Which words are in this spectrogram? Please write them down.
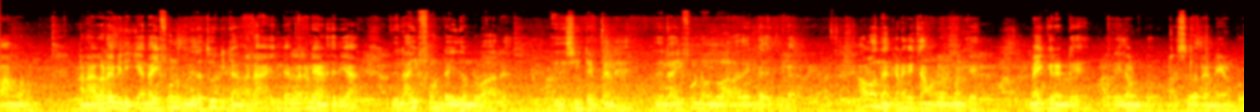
வாங்கணும். ஆனால் விட விரிக்கி அந்த ஐஃபோனுக்கு இதை தூக்கிட்டாங்களா? இல்லை விரலையானு தெரியா? இதில் ஐஃபோன்ட இது ஒன்று வாரு. இது சி டைப் தானே? இதில் ஐஃபோன் ஒன்று வராது அது இல்லை அதுக்குள்ளே அவ்வளோதான் கணக்கு சாமான் ஒன்றுமே இல்லை. மைக் ரெண்டு. ஒரு இது உண்டு. வேறு எண்ணெய் உண்டு.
